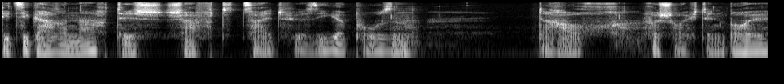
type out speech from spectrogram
Die Zigarre nach Tisch schafft Zeit für Siegerposen. Der Rauch verscheucht den Boy.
